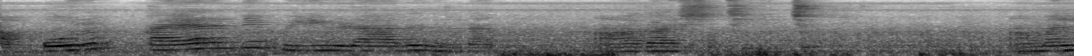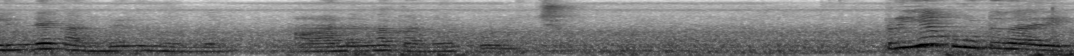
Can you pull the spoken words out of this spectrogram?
അപ്പോഴും കയറിന്റെ പിടിവിടാതെ നിന്ന് ആകാശ് ചിരിച്ചു. അമലിന്റെ കണ്ണിൽ നിന്നും ആനന്ദ കണ്ണീർ പൊഴിച്ചു. പ്രിയ കൂട്ടുകാരെ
